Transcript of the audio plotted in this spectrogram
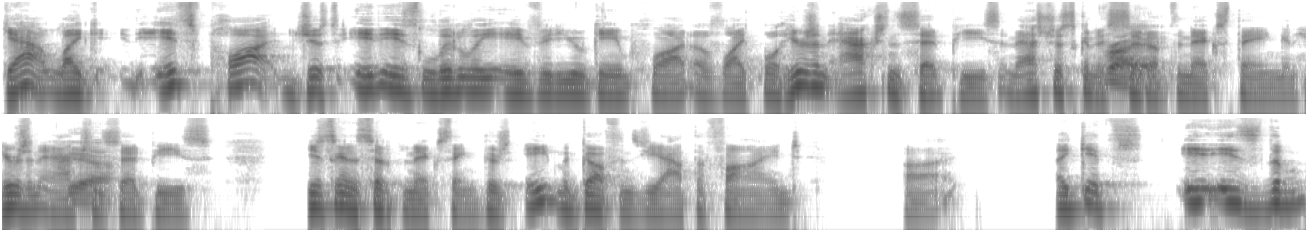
yeah, like its plot just it is literally a video game plot of like, well, here's an action set piece, and that's just gonna set up the next thing, and here's an action Yeah. set piece. He's just gonna set up the next thing. There's eight MacGuffins you have to find. Uh like it's it is the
